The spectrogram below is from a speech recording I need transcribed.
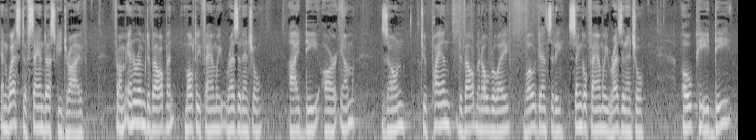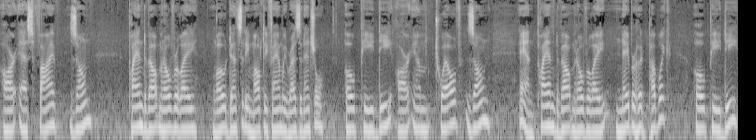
and west of Sandusky Drive from interim development multifamily residential IDRM zone to planned development overlay low density single family residential OPD RS5 zone, planned development overlay low density multifamily residential OPD RM12 zone, and planned development overlay neighborhood public OPD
